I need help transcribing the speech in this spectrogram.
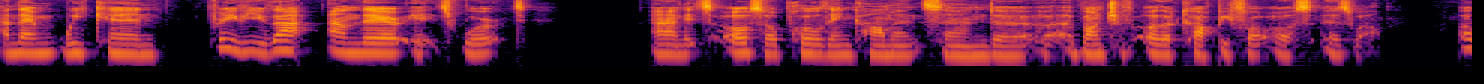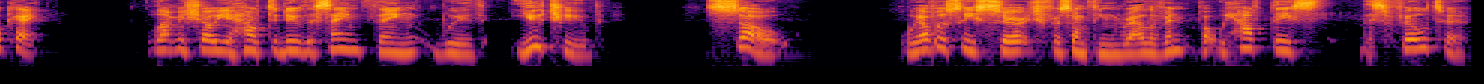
and then we can preview that and there it's worked. And it's also pulled in comments and uh, a bunch of other copy for us as well. Okay, let me show you how to do the same thing with YouTube. So we obviously search for something relevant, but we have this, this filter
